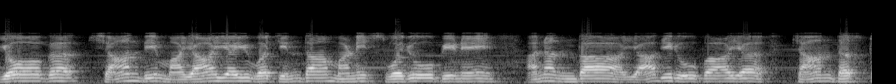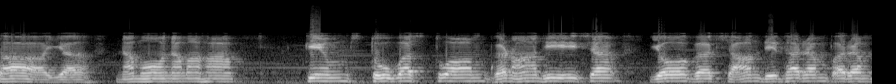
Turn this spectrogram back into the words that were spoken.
योगशान्तिमयायैव चिन्तामणिस्वरूपिणे अनन्दायादिरूपाय चान्दस्ताय नमो नमः किं स्तुवस्त्वां गणाधीश योगशान्तिधरं परं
